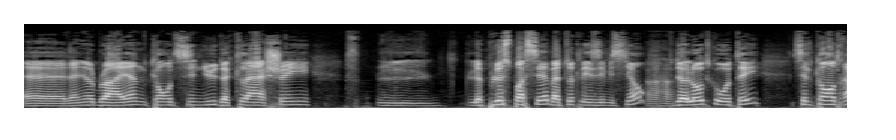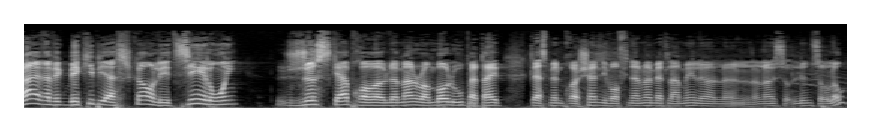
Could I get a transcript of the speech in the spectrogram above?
euh, Daniel Bryan continuent de clasher le plus possible à toutes les émissions Uh-huh. De l'autre côté, c'est le contraire avec Becky et Asuka, on les tient loin jusqu'à probablement le Rumble ou peut-être que la semaine prochaine, ils vont finalement mettre la main l'une sur l'autre.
